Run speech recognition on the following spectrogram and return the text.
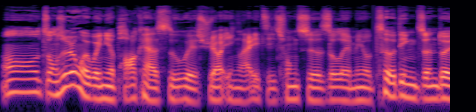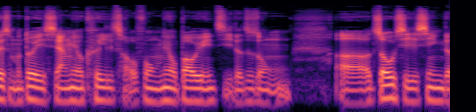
嗯，总是认为维尼的 podcast 似乎也需要迎来一集充斥着这类没有特定针对什么对象、没有刻意嘲讽、没有抱怨一集的这种呃周期性的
